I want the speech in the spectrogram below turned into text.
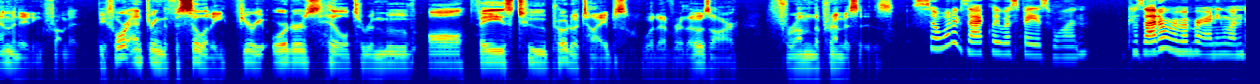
emanating from it. Before entering the facility, Fury orders Hill to remove all Phase 2 prototypes, whatever those are, from the premises. So, what exactly was phase one? Because I don't remember anyone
